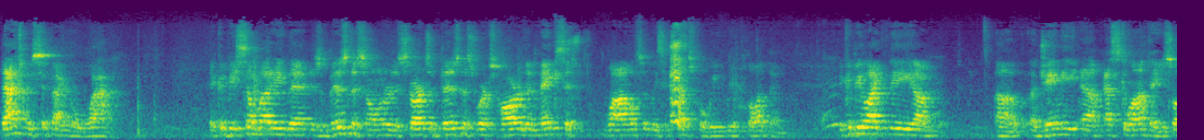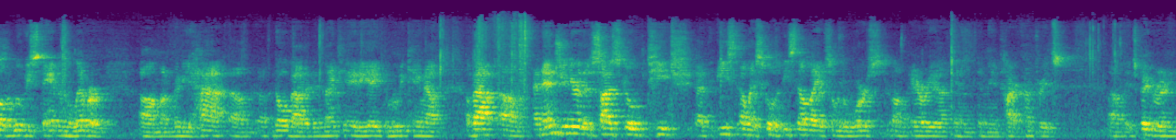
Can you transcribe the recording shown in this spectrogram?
That's when we sit back and go, wow. It could be somebody that is a business owner that starts a business, works hard, and makes it wildly successful. We, we applaud them. It could be like the um, uh, uh, Jamie uh, Escalante. You saw the movie Stand and Deliver. Um, maybe you ha- um, uh, know about it. In 1988, the movie came out about um, an engineer that decides to go teach at the East LA schools. East LA is some of the worst um, area in, in the entire country. It's uh, it's bigger and,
